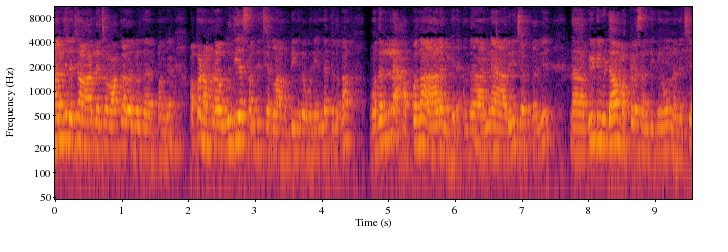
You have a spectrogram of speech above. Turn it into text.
அஞ்சு லட்சம் ஆறு லட்சம் வாக்காளர்கள் தான் இருப்பாங்க. அப்ப நம்மள உறுதியா சந்திச்சிடலாம் அப்படிங்கிற ஒரு எண்ணத்துல தான் முதல்ல அப்பதான் ஆரம்பிக்கிறேன். அந்த அண்ணன் அறிவிச்ச பிறகு நான் வீடு வீடா மக்களை சந்திக்கணும்னு நினைச்சு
